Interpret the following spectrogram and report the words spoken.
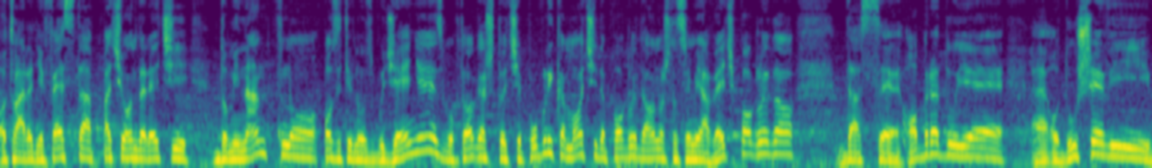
otvaranje festa, pa ću onda reći dominantno pozitivno uzbuđenje zbog toga što će publika moći da pogleda ono što sam ja već pogledao, da se obraduje, e, oduševi,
